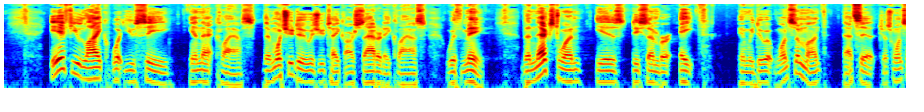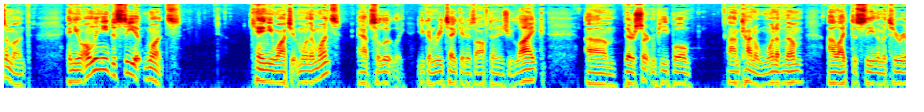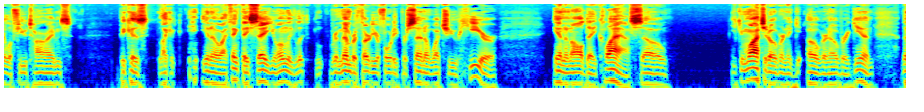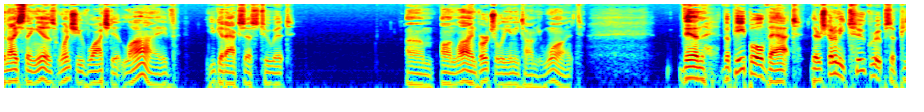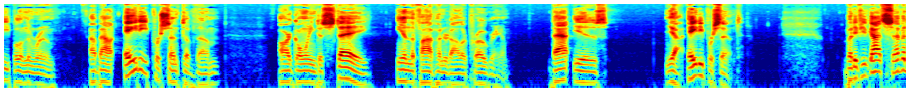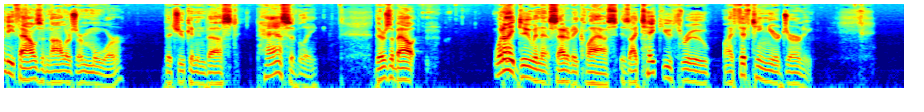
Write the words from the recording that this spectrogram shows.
If you like what you see in that class, then what you do is you take our Saturday class with me. The next one is December 8th, and we do it once a month. That's it, just once a month. And you only need to see it once. Can you watch it more than once? Absolutely. You can retake it as often as you like. Um, there are certain people, I'm kind of one of them. I like to see the material a few times because, like, you know, I think they say you only remember 30 or 40 percent of what you hear in an all day class. So you can watch it over and over and over again. The nice thing is, once you've watched it live, you get access to it um, online virtually anytime you want. Then the people that there's going to be two groups of people in the room. About 80% of them are going to stay in the $500 program. That is, yeah, 80%. But if you've got $70,000 or more that you can invest passively, there's about what I do in that Saturday class is I take you through my 15 year journey.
